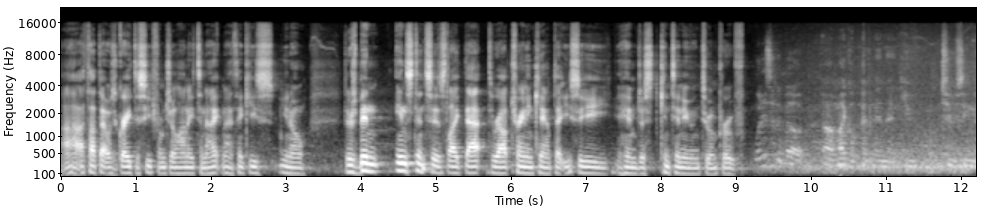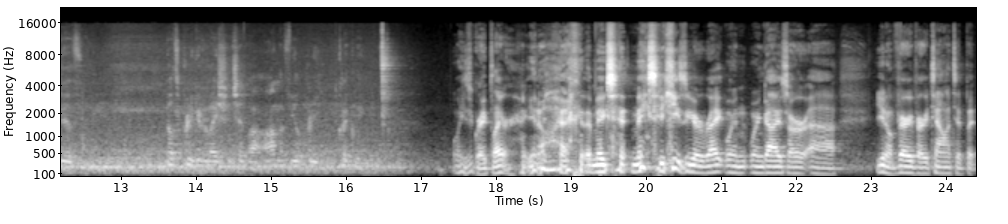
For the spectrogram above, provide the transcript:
uh, I thought that was great to see from Jelani tonight. And I think he's, you know, there's been instances like that throughout training camp that you see him just continuing to improve. What is it about uh, Michael Pittman that you two seem to have built a pretty good relationship on the field pretty quickly? Well, he's a great player. You know, that makes it makes it easier, right? When when guys are, uh, you know, very very talented. But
